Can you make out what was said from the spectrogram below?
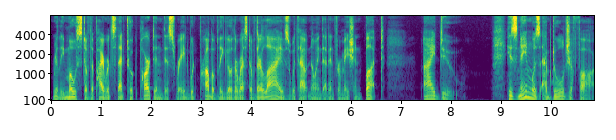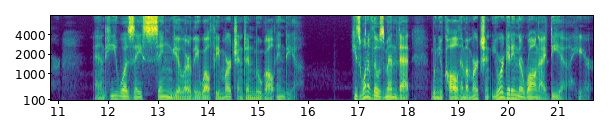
really most of the pirates that took part in this raid would probably go the rest of their lives without knowing that information, but I do. His name was Abdul Jafar, and he was a singularly wealthy merchant in Mughal India. He's one of those men that, when you call him a merchant, you're getting the wrong idea here.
